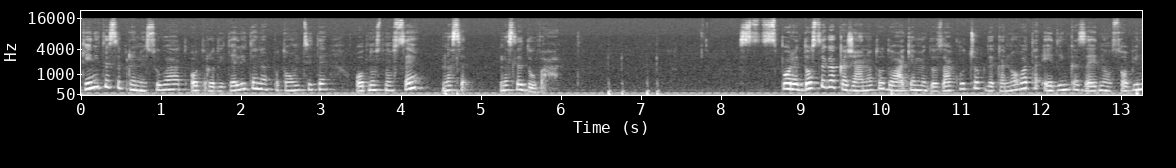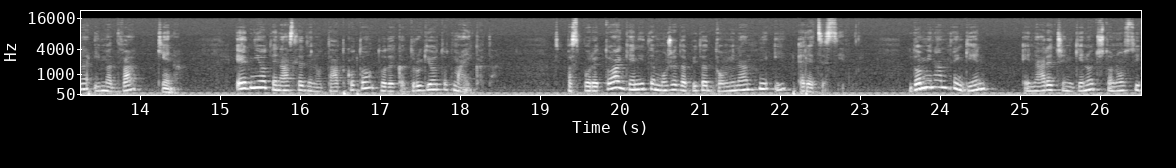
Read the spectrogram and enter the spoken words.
Гените се пренесуваат од родителите на потомците, односно се наследуваат. Според досега кажаното доаѓаме до заклучок дека новата единка за една особина има два гена. Едниот е наследен од таткото, додека другиот од мајката па според тоа гените може да бидат доминантни и рецесивни. Доминантен ген е наречен генот што носи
